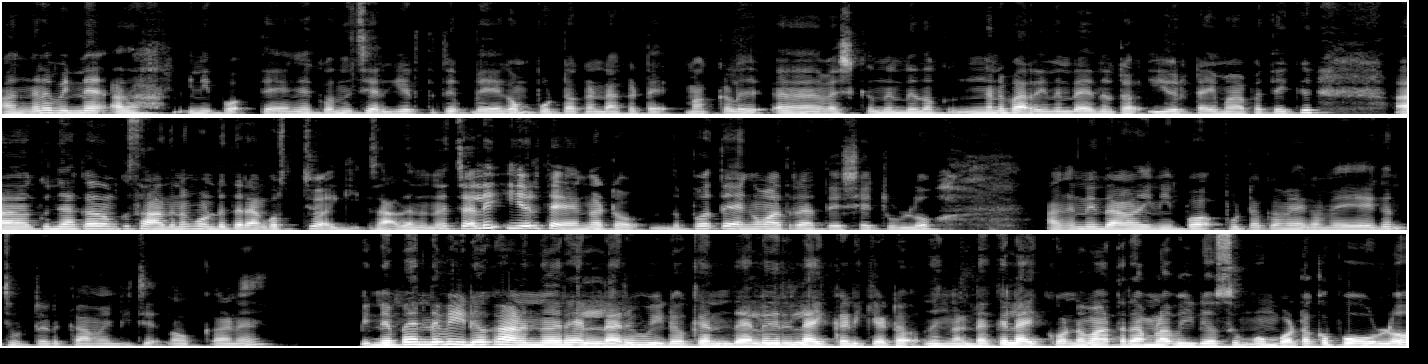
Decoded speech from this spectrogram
അങ്ങനെ പിന്നെ അതാ ഇനിയിപ്പോൾ തേങ്ങയൊക്കെ ഒന്ന് ചെറുകിയെടുത്തിട്ട് വേഗം പുട്ടൊക്കെ ഉണ്ടാക്കട്ടെ. മക്കൾ വിശക്കുന്നുണ്ട് എന്നൊക്കെ ഇങ്ങനെ പറയുന്നുണ്ടായിരുന്നു കേട്ടോ ഈ ഒരു ടൈം ആയപ്പോഴത്തേക്ക് കുഞ്ഞാക്ക നമുക്ക് സാധനം കൊണ്ടുതരാൻ കുറച്ച് വൈകി. സാധനം എന്ന് വെച്ചാൽ ഈ ഒരു തേങ്ങ കേട്ടോ ഇതിപ്പോൾ തേങ്ങ മാത്രമേ അത്യാവശ്യമായിട്ടുള്ളൂ. അങ്ങനെ ഇതാ ഇനിയിപ്പോൾ പുട്ടൊക്കെ വേഗം വേഗം ചുട്ടെടുക്കാൻ വേണ്ടിയിട്ട് നോക്കുകയാണ് പിന്നെ ഇപ്പോൾ എന്റെ വീഡിയോ കാണുന്നവർ എല്ലാവരും വീഡിയോക്ക് എന്തായാലും ഒരു ലൈക്ക് അടിക്കട്ടോ. നിങ്ങളുടെയൊക്കെ ലൈക്ക് കൊണ്ട് മാത്രമേ നമ്മളെ വീഡിയോസ് മുമ്പോട്ടൊക്കെ പോവുള്ളൂ.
